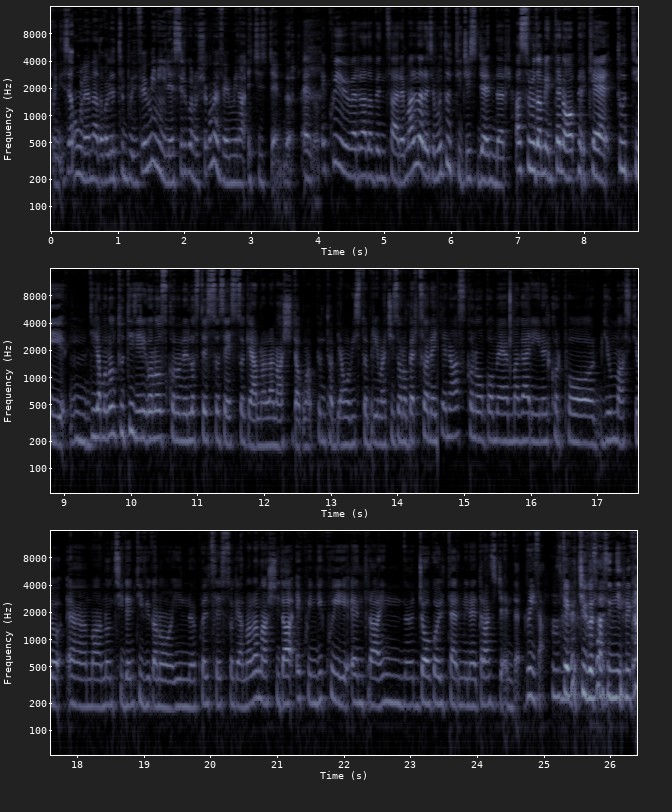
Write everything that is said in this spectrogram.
Quindi se uno è nato con gli attributi femminili e si riconosce come femmina è cisgender. Esatto. E qui vi verrà da pensare, ma allora siamo tutti cisgender? Assolutamente no, perché tutti, diciamo, non tutti si riconoscono nello stesso sesso che hanno alla nascita, come appunto abbiamo visto prima. Ci sono persone che nascono come magari nel corpo di un maschio, eh, ma non si identificano in quel sesso che hanno alla nascita e quindi qui entra in gioco il termine transgender. Rita, mm-hmm. spiegaci cosa significa.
